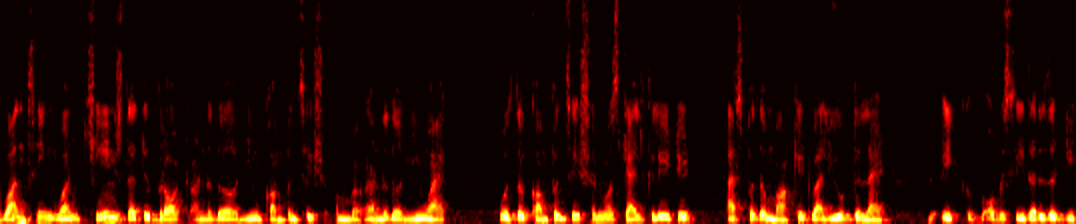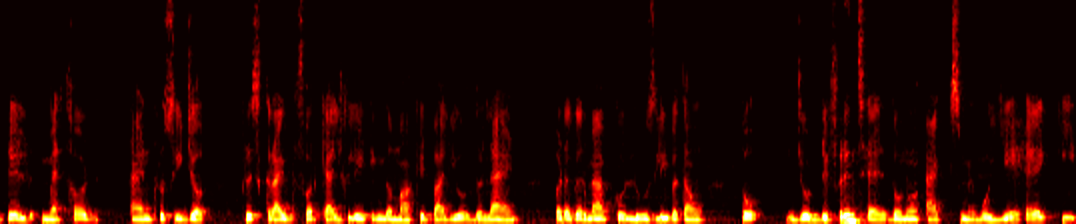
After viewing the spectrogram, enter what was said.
one thing one change that they brought under the new compensation under the new act was the compensation was calculated as per the market value of the land एक obviously there is a detailed method and procedure prescribe for calculating the market value of the land but अगर मैं आपको लूजली बताऊँ तो जो डिफरेंस है दोनों एक्ट्स में, वो ये है कि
